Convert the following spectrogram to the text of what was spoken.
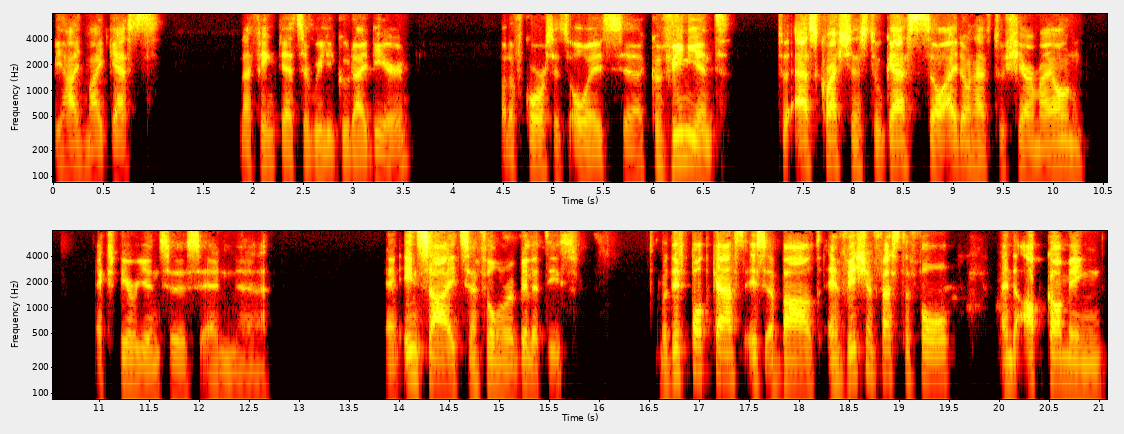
behind my guests. And I think that's a really good idea. But of course, it's always uh, convenient to ask questions to guests so I don't have to share my own experiences and uh, and insights and vulnerabilities. But this podcast is about Envision Festival and the upcoming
